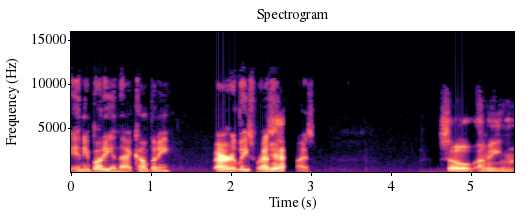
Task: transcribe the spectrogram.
anybody in that company, or at least wrestling yeah. So I mean,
